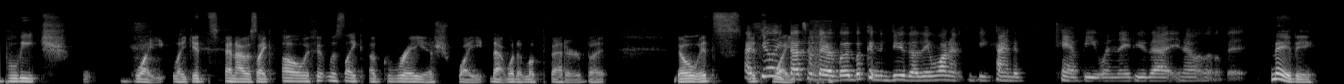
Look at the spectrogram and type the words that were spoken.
bleach white. Like it's, and I was like, oh, if it was like a grayish white, that would have looked better. But no, it's. I it's feel like white. that's what they're looking to do though. They want it to be kind of campy when they do that, you know, a little bit. maybe.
